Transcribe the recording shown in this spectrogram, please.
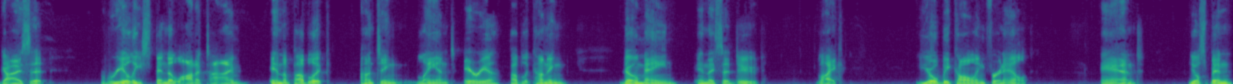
guys that really spend a lot of time in the public hunting land area, public hunting domain. And they said, dude, like you'll be calling for an elk and you'll spend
